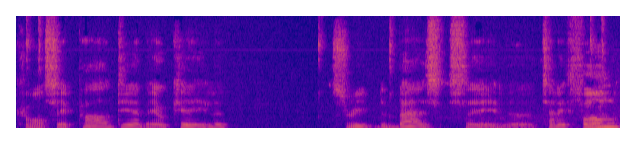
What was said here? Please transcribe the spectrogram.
commencer par dire, ben, ok, le celui de base, c'est le téléphone.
